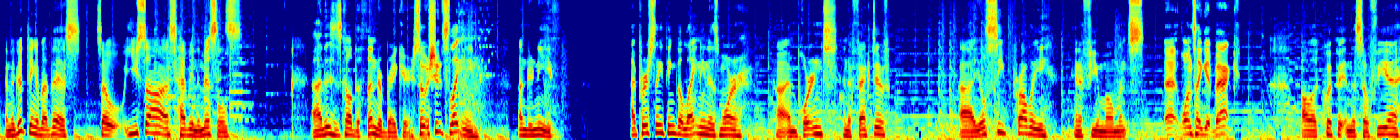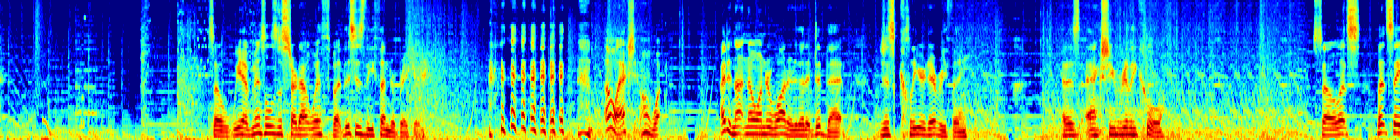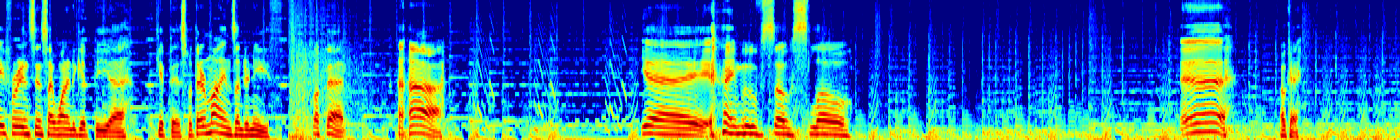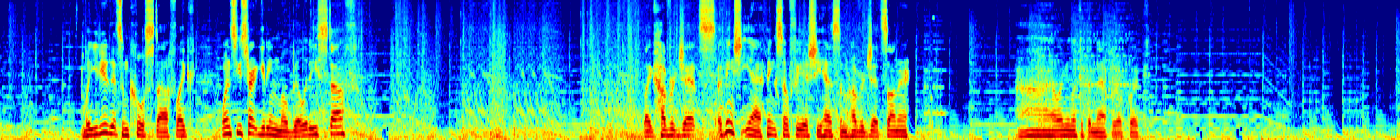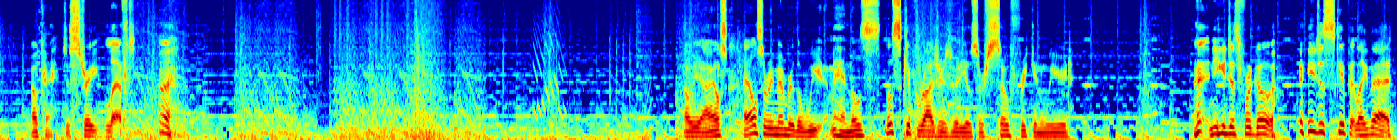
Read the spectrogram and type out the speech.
And the good thing about this, so you saw us having the missiles. Uh, this is called the Thunderbreaker. So it shoots lightning underneath. I personally think the lightning is more uh, important and effective. Uh, you'll see probably in a few moments. Uh, once I get back, I'll equip it in the Sophia so we have missiles to start out with, but this is the Thunderbreaker. oh, actually, oh, what? I did not know underwater that it did that. It just cleared everything. That is actually really cool. So let's let's say, for instance, I wanted to get the uh, get this, but there are mines underneath. Fuck that. Haha. Yay! I move so slow. Uh, okay. But you do get some cool stuff. Like, once you start getting mobility stuff, like hover jets. I think she, yeah, I think Sophia, she has some hover jets on her. Uh, let me look at the map real quick. Okay, just straight left. Uh. Oh yeah, I also I also remember the weird man. Those those Skip Rogers videos are so freaking weird, and you can just forego you just skip it like that.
